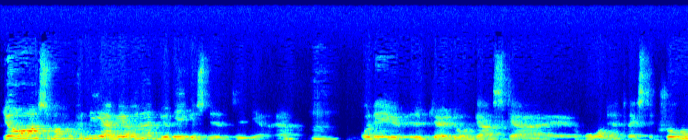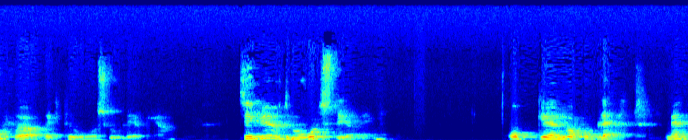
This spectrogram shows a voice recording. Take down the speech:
Ja, alltså man får fundera. Vi hade ju regelstyrning tidigare. Mm. Och det utgör ju då en ganska hårdhänt restriktion för rektorer och skolledningar. Så gick vi över till målstyrning. Och eh, det var populärt. Men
